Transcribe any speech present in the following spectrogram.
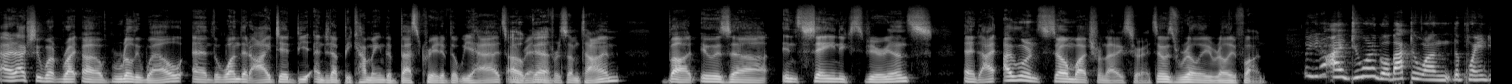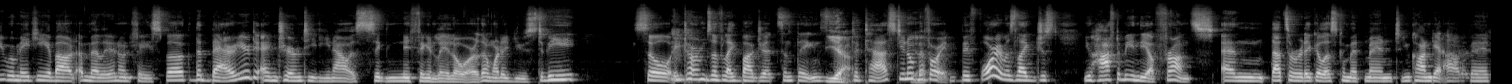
it actually went right uh, really well and the one that i did be ended up becoming the best creative that we had so we Oh, ran good. for some time but it was a insane experience and I, I learned so much from that experience it was really really fun But you know, I do want to go back to one the point you were making about a million on Facebook. The barrier to entry on TV now is significantly lower than what it used to be. So in terms of like budgets and things Yeah. to test, you know, before before it was like just you have to be in the upfronts, and that's a ridiculous commitment. You can't get out of it.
